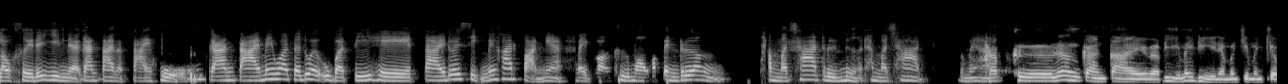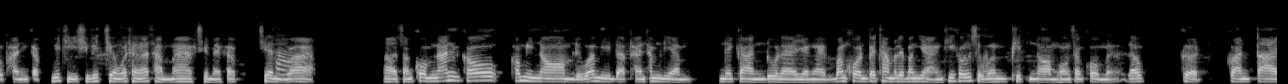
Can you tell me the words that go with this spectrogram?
เราเคยได้ยินเนี่ยการตายแบบตายโหง การตายไม่ว่าจะด้วยอุบัติเหตุ ตายด้วยสิ่งไม่คาดฝันเนี่ยสมัยก่อนคือมองว่าเป็นเรื่องธรรมชาติหรือเหนือธรรมชาติถูกไหมคะครับคือเรื่องการตายแบบดีไม่ดีเนี่ยบางทีมันเกี่ยวพันกับวิถีชีวิตเชิงวัฒนธรรมมากใช่ไหมครับ เช่นค่ะว่าอ่าสังคมนั้นเขาเขามีนอมหรือว่ามีแบบแผนธรรมเนียม ในการดูแลยังไง บางคนไปทำอะไรบางอย่างที่เขารู้สึกว่ามันผิดนอมของสังคมอะแล้วเกิดการตาย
